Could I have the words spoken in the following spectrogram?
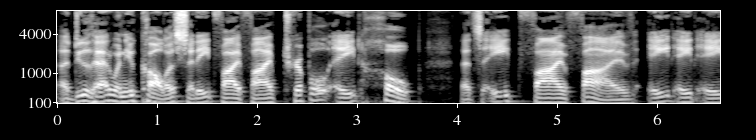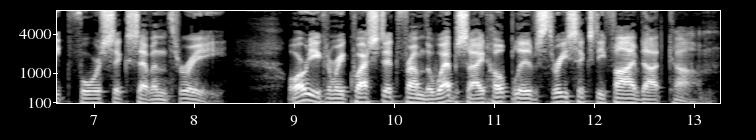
Uh, do that when you call us at 855 888 HOPE. That's 855 888 4673. Or you can request it from the website hopelives365.com.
